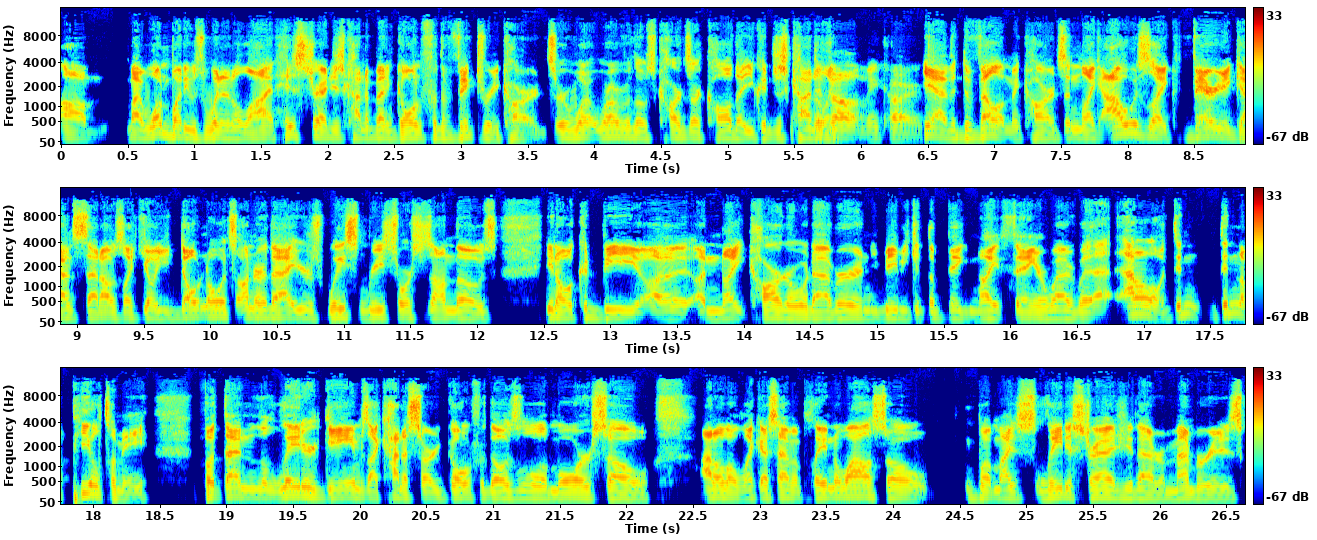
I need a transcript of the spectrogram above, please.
um, my one buddy was winning a lot. His strategy's kind of been going for the victory cards or whatever those cards are called that you can just kind of development like, cards. Yeah, the development cards. And like I was like very against that. I was like, yo, you don't know what's under that. You're just wasting resources on those. You know, it could be a, a knight card or whatever, and you maybe get the big knight thing or whatever. But I don't know. It didn't didn't appeal to me. But then the later games, I kind of started going for those a little more. So I don't know. Like I said, I haven't played in a while. So but my latest strategy that I remember is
